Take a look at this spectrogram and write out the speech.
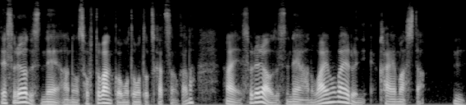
で、それをですね、あのソフトバンクをもともと使ってたのかな。はい。それらをですね、あの Y モバイルに変えました。うん。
